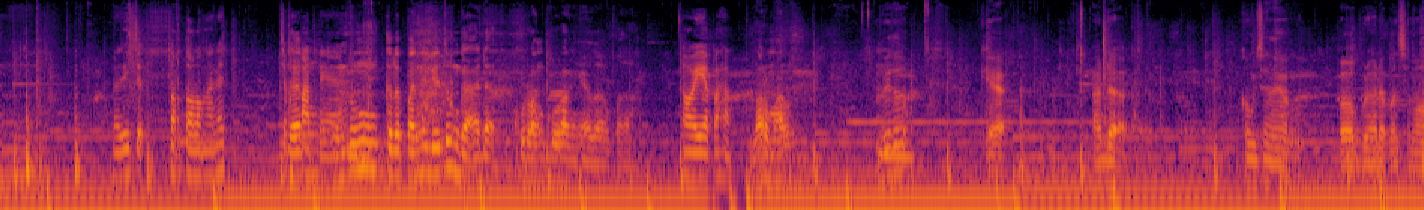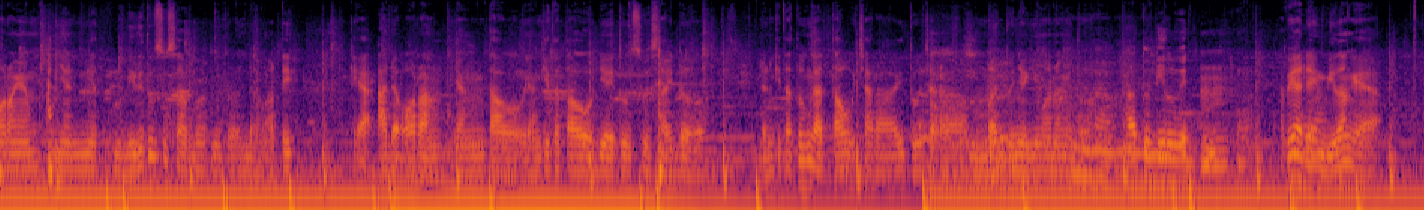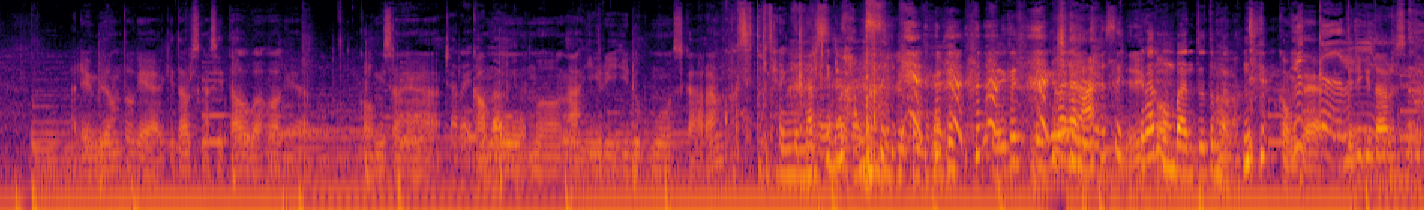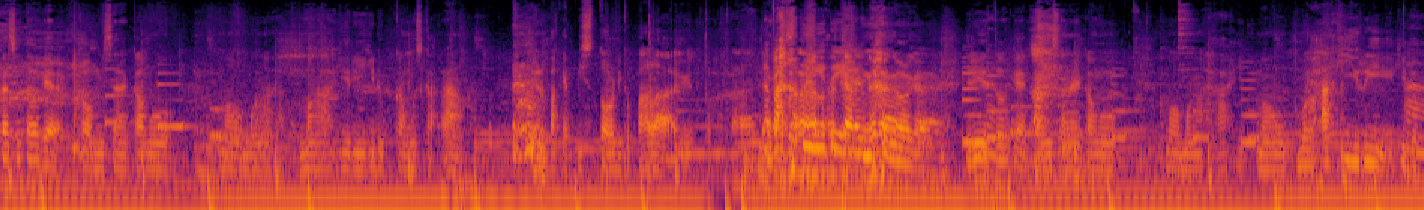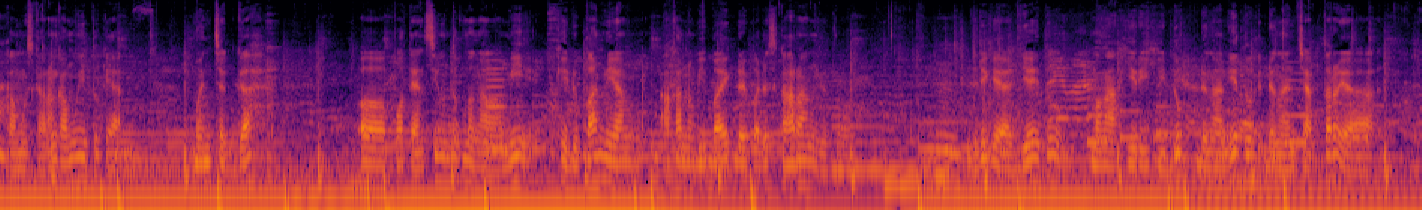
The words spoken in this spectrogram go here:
berarti pertolongannya Dan cepat ya? untung ke depannya dia tuh nggak ada kurang-kurangnya atau apa, oh iya paham. Normal. Tapi itu kayak ada Kalau misalnya uh, berhadapan sama orang yang punya niat bunuh diri itu susah banget gitu. Dalam arti kayak ada orang yang tahu Yang kita tahu dia itu suicidal Dan kita tuh nggak tahu cara itu Cara membantunya gimana gitu How to deal with. Mm-mm. Tapi ada yang bilang kayak ada yang bilang tuh kayak kita harus ngasih tahu bahwa kayak kalau misalnya Cara kamu benar ya. mengakhiri hidupmu sekarang, Maksud tuh cara yang benar sih gimana sih Jadi kan kita kan jadi kita kan kalau- membantu teman. Kalau misalnya, jadi kita harus itu kasih tahu kayak kalau misalnya kamu mau menga- mengakhiri hidup kamu sekarang, jangan pakai pistol di kepala gitu. gitu ya Enggak, enggak, enggak. Jadi itu kayak kalau misalnya kamu mau mengakhiri, mau mengakhiri hidup Ah. kamu sekarang, kamu itu kayak mencegah uh, potensi untuk mengalami kehidupan yang akan lebih baik daripada sekarang gitu. Hmm. Jadi kayak dia itu mengakhiri hidup dengan itu, dengan chapter ya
